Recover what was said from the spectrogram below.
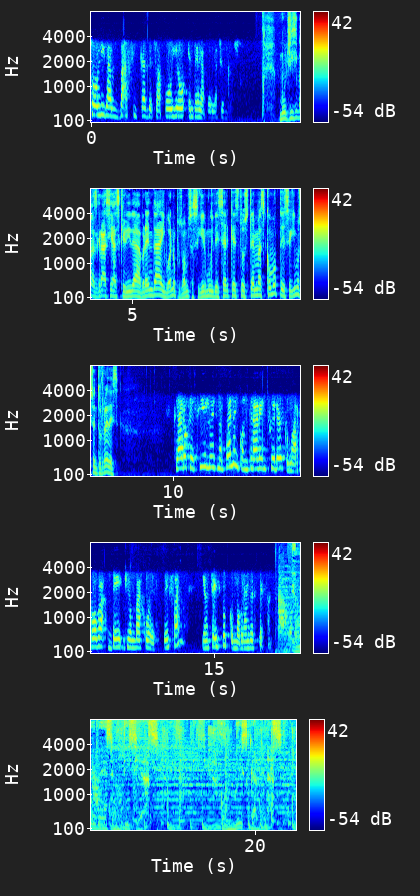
sólidas, básicas de su apoyo entre la población rusa. Muchísimas gracias, querida Brenda. Y bueno, pues vamos a seguir muy de cerca estos temas. ¿Cómo te seguimos en tus redes? Claro que sí, Luis. Me pueden encontrar en Twitter como arroba de-estefan y en Facebook como Brenda Estefan. MBS Noticias con Luis Cárdenas.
